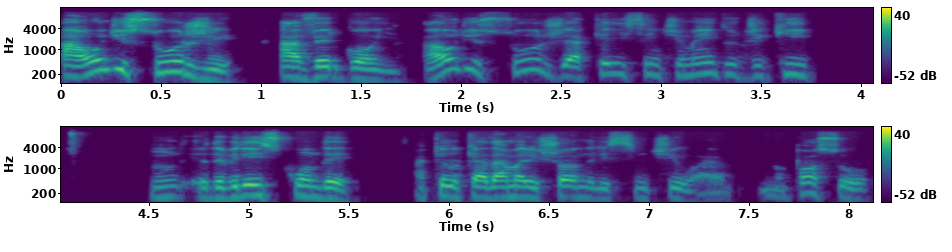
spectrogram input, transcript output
aonde surge a vergonha? Aonde surge aquele sentimento de que hum, eu deveria esconder aquilo que Adam Arishon ele sentiu? Ah, não posso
